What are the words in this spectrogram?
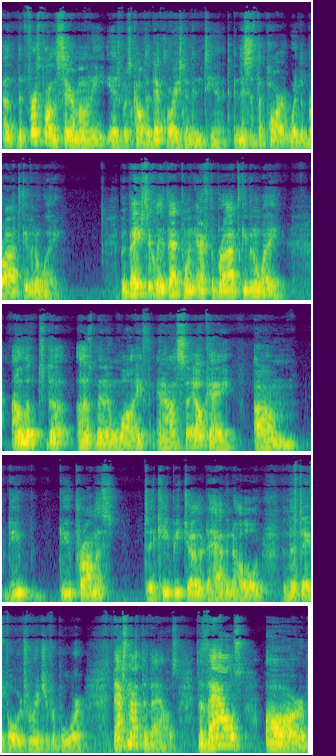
uh, the first part of the ceremony is what's called the declaration of intent. And this is the part where the bride's given away. But basically, at that point, after the bride's given away, I look to the husband and wife and I say, okay, um, do you do you promise to keep each other, to have and to hold from this day forward for richer for poor? That's not the vows. The vows are,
